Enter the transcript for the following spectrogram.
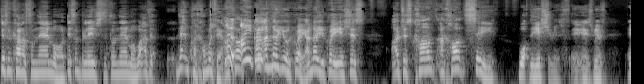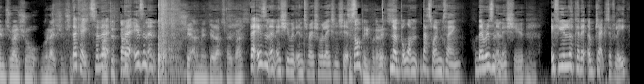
different colour from them or different beliefs from them or whatever, let them crack on with it. No, can't, I agree. I, I know you agree. I know you agree. It's just I just can't. I can't see what the issue is is with interracial relationships. okay so there, just there isn't an Shit, I didn't mean to do that. Sorry, guys. there isn't an issue with interracial relationships To some people, there is. No, but what I'm, that's what I'm saying. There isn't an issue. Hmm. If you look at it objectively,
